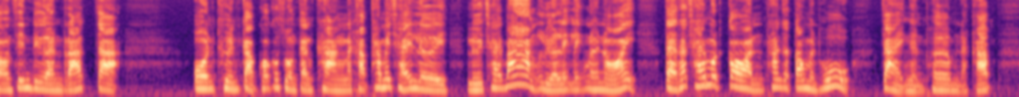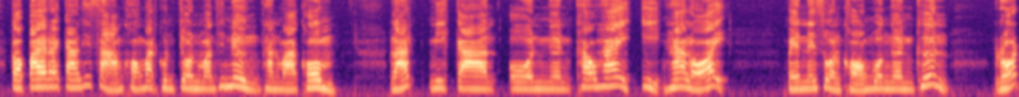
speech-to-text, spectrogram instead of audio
ตอนสิ้นเดือนรัฐจะ โอนคืนกลับเข้ากระทรวงการคลังนะครับ ถ้าไม่ใช้เลย หรือใช้บ้างเหลือเล็กๆ น้อยๆ แต่ถ้าใช้หมดก่อนท่านจะต้องเป็นผู้จ่ายเงินเพิ่มนะครับ ต่อไปรายการที่ 3 ของบัตรคนจนวันที่ 1 ธันวาคม รัฐมีการโอนเงินเข้าให้อีก 500 เป็นในส่วนของวงเงินขึ้น รถ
